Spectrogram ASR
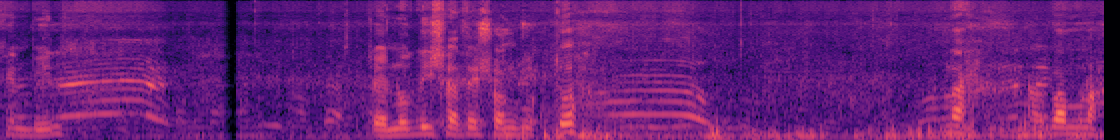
দেখেন বিল। এটা নদীর সাথে সংযুক্ত। না আর পাবো না।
